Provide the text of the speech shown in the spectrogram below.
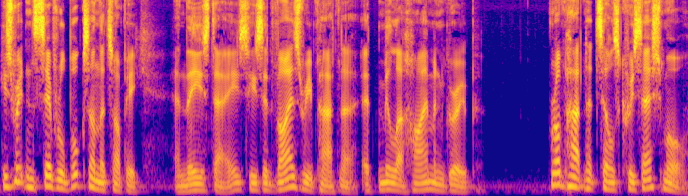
He's written several books on the topic, and these days he's advisory partner at Miller Heiman Group. Rob Hartnett tells Chris Ashmore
